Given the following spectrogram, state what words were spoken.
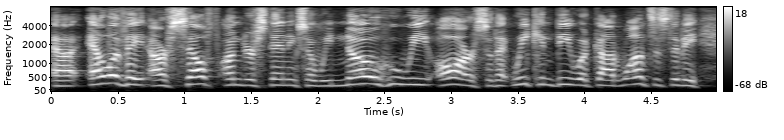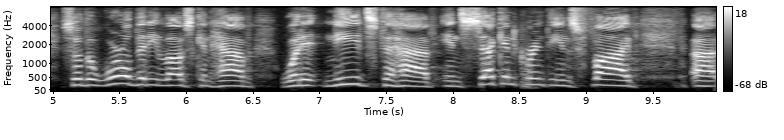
uh, elevate our self understanding so we know who we are, so that we can be what God wants us to be, so the world that He loves can have what it needs to have. In Second Corinthians 5, uh,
